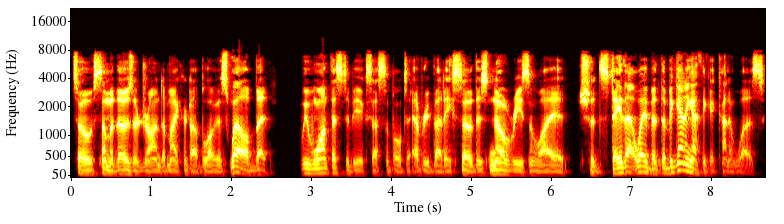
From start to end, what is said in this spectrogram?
so some of those are drawn to micro.blog as well. But we want this to be accessible to everybody. So there's no reason why it should stay that way. But the beginning, I think it kind of was.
